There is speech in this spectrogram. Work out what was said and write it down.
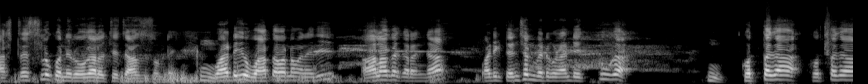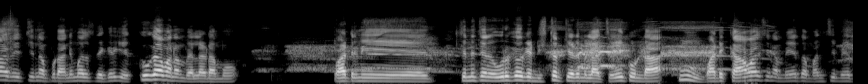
ఆ స్ట్రెస్లో కొన్ని రోగాలు వచ్చే ఛాన్సెస్ ఉంటాయి. వాటికి వాతావరణం అనేది ఆహ్లాదకరంగా వాటికి టెన్షన్ పెట్టకుండా అంటే ఎక్కువగా. కొత్తగా కొత్తగా తెచ్చినప్పుడు అనిమల్స్ దగ్గరికి ఎక్కువగా మనం వెళ్ళడము వాటిని చిన్న చిన్న ఊరికి డిస్టర్బ్ చేయడం ఇలా చేయకుండా వాటికి కావాల్సిన మేత మంచి మేత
